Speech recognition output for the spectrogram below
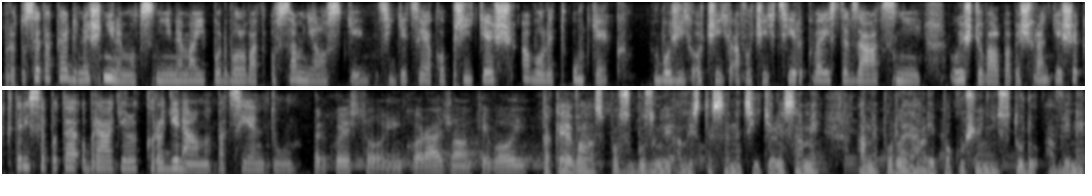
Proto se také dnešní nemocní nemají podvolovat osamělosti, cítit se jako přítěž a volit útěk. V božích očích a v očích církve jste vzácní, ujišťoval papež František, který se poté obrátil k rodinám pacientů. Také vás povzbuzuji, abyste se necítili sami a nepodléhali pokušení studu a viny.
